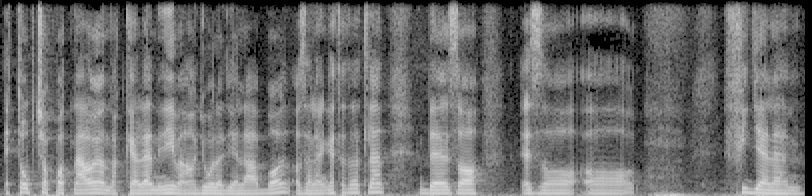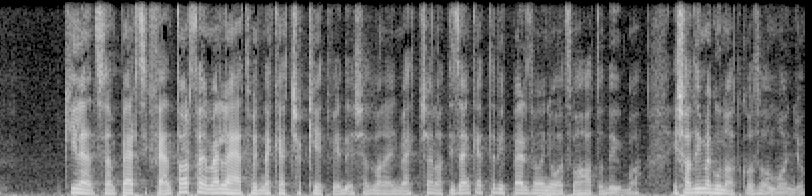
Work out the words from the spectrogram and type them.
egy top csapatnál olyannak kell lenni, nyilván, hogy jól legyél lábbal, az elengedhetetlen, de ez a, ez a, a figyelem 90 percig fenntartani, mert lehet, hogy neked csak két védésed van egy meccsen, a 12. percben, a 86 ba És addig meg unatkozol mondjuk.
